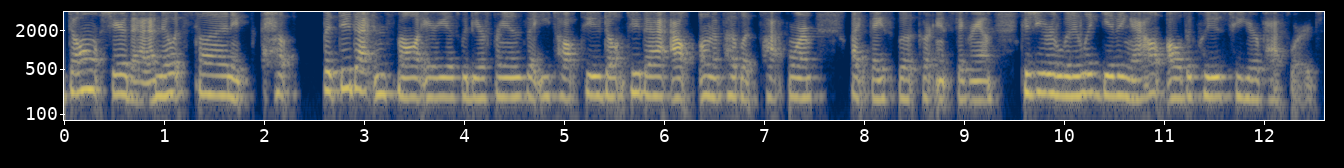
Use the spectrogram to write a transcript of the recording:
Don't share that. I know it's fun. It help, but do that in small areas with your friends that you talk to. Don't do that out on a public platform like Facebook or Instagram because you're literally giving out all the clues to your passwords.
